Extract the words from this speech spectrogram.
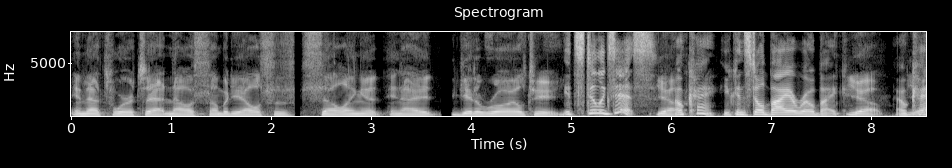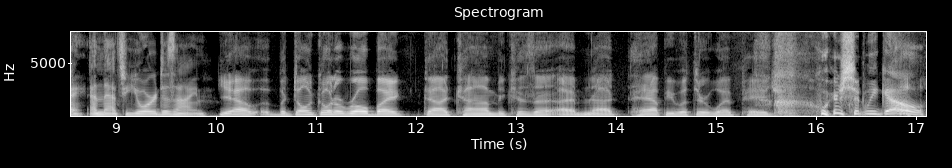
And that's where it's at now. Somebody else is selling it and I get a royalty. It still exists. Yeah. Okay. You can still buy a row bike. Yeah. Okay. And that's your design. Yeah, but don't go to rowbike.com because I, I'm not happy with their webpage. Where should we go?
